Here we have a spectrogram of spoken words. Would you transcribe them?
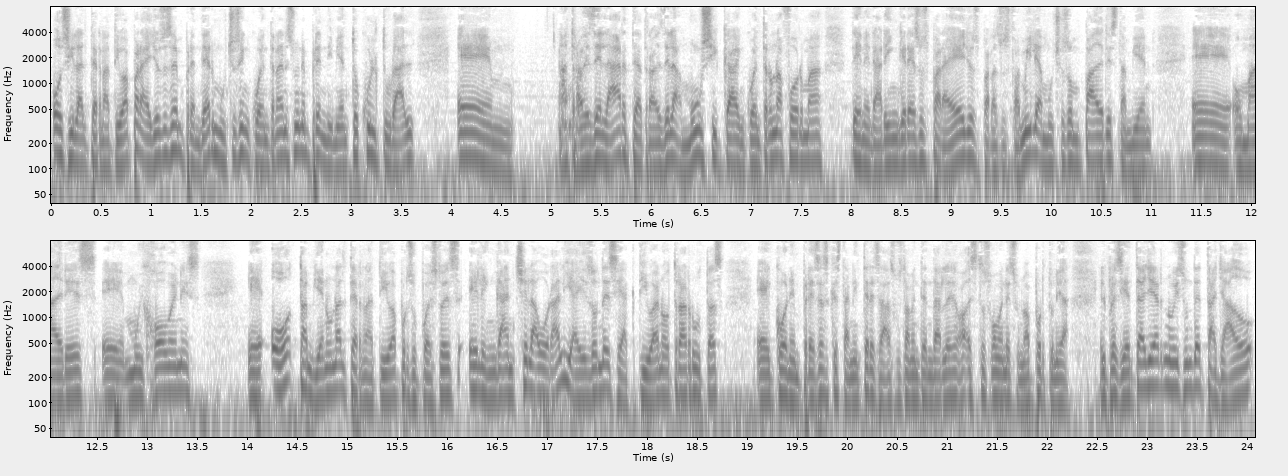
o si la alternativa para ellos es emprender, muchos encuentran en un emprendimiento cultural. Eh, a través del arte, a través de la música, encuentran una forma de generar ingresos para ellos, para sus familias. Muchos son padres también eh, o madres eh, muy jóvenes eh, o también una alternativa, por supuesto, es el enganche laboral y ahí es donde se activan otras rutas eh, con empresas que están interesadas justamente en darles a estos jóvenes una oportunidad. El presidente ayer no hizo un detallado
